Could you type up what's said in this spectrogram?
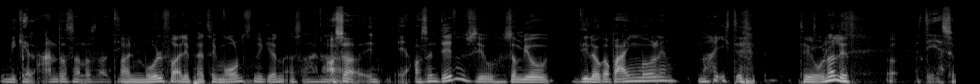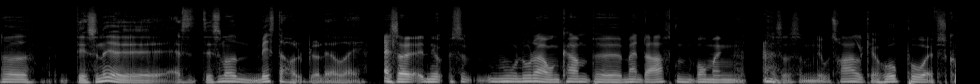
Michael Andersen og sådan og noget. De, en målfejl i Patrick Mortensen igen. Altså, han har, og, så en, ja, og så en defensiv, som jo, de lukker bare ingen mål ind. Nej, det, Det er underligt. Altså, det er sådan noget... Det er sådan, øh, altså, det er sådan noget, mesterhold blev lavet af. Altså, nu, nu, er der jo en kamp øh, mandag aften, hvor man altså, som neutral kan håbe på, at FCK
